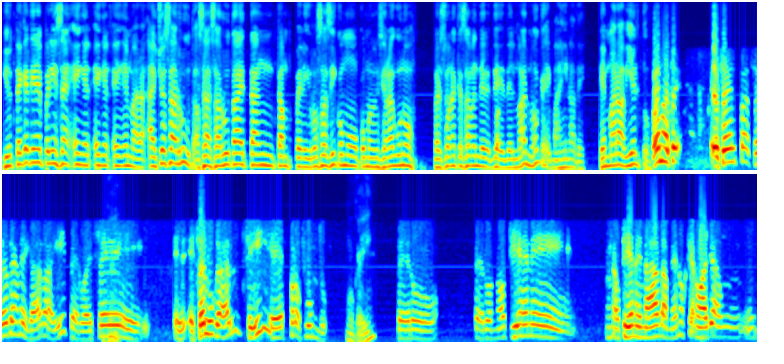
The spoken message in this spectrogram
¿Y usted que tiene experiencia en el, en el, en el mar, ha hecho esa ruta? O sea, esa ruta es tan, tan peligrosa así como, como mencionan algunas personas que saben de- de- del mar, ¿no? Que imagínate, que es mar abierto. bueno ese ese es el paseo de anegada ahí pero ese e- ese lugar sí es profundo Ok. pero pero no tiene no tiene nada menos que no haya un,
